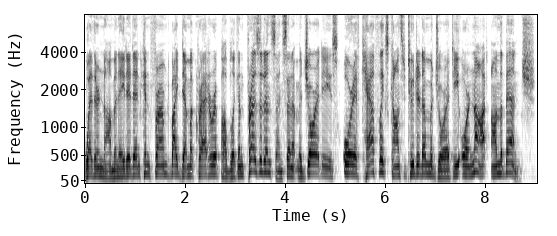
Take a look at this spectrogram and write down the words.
whether nominated and confirmed by Democrat or Republican presidents and Senate majorities, or if Catholics constituted a majority or not on the bench.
